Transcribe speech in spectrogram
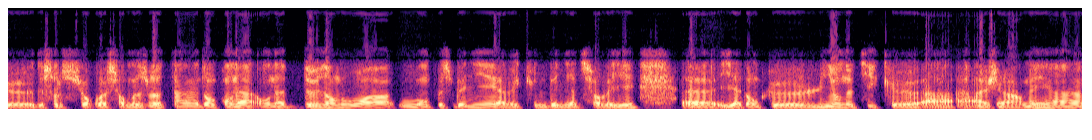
euh, de Sol sur sur Moselot. Hein. Donc on a on a deux endroits où on peut se baigner avec une baignade surveillée. Euh, il y a donc euh, l'Union nautique à, à Gérardmer, hein,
